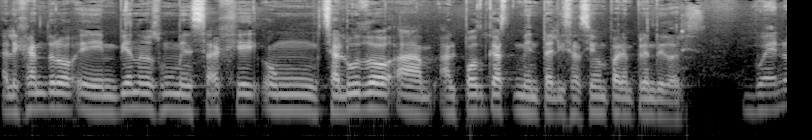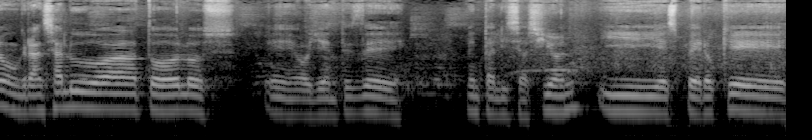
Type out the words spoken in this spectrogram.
Alejandro, eh, enviándonos un mensaje, un saludo al podcast Mentalización para Emprendedores. Bueno, un gran saludo a todos los eh, oyentes de Mentalización y espero que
